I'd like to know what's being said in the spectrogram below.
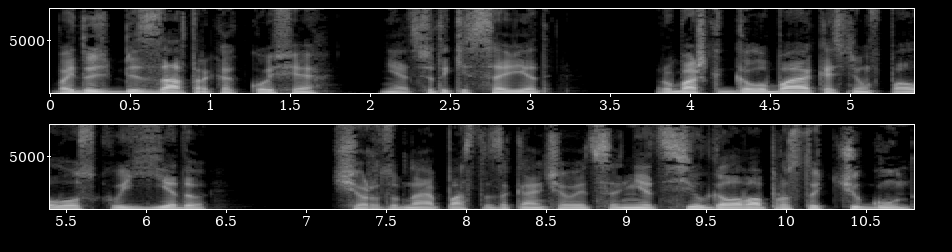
Обойдусь без завтрака, кофе. Нет, все-таки совет. Рубашка голубая, костюм в полоску. Еду. Черт, зубная паста заканчивается. Нет сил, голова просто чугун.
